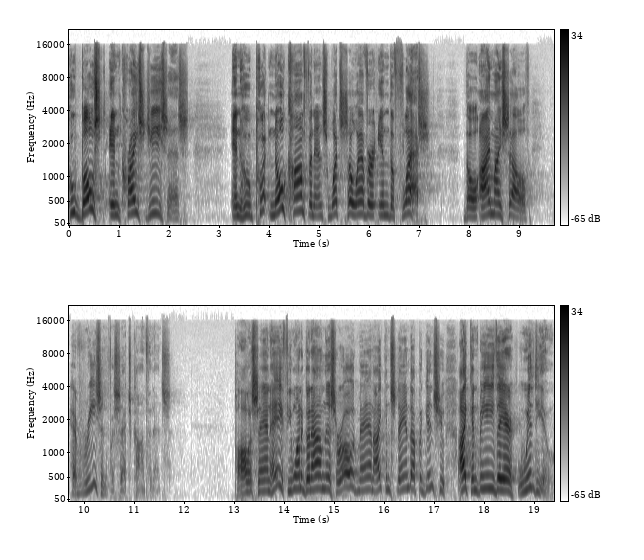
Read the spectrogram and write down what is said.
who boast in Christ Jesus, and who put no confidence whatsoever in the flesh, though I myself have reason for such confidence. Paul is saying, hey, if you want to go down this road, man, I can stand up against you. I can be there with you.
